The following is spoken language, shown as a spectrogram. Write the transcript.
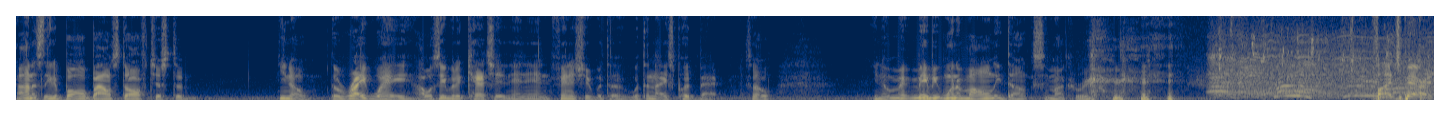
honestly, the ball bounced off just the, you know, the right way. I was able to catch it and, and finish it with a with a nice putback. So, you know, m- maybe one of my only dunks in my career. Finds Barrett.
